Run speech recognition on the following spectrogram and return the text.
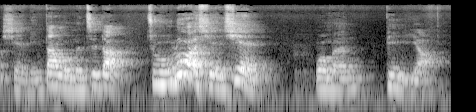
显明，但我们知道主若显现，我们必要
